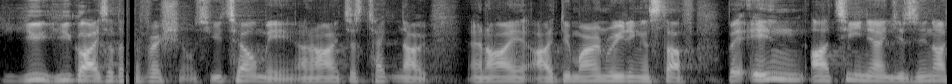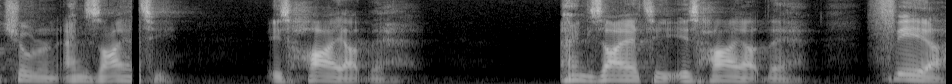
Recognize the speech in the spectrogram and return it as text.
you, you guys are the professionals. You tell me, and I just take note, and I, I do my own reading and stuff. But in our teenagers, in our children, anxiety is high up there. Anxiety is high up there. Fear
